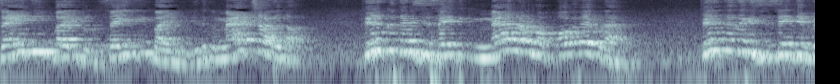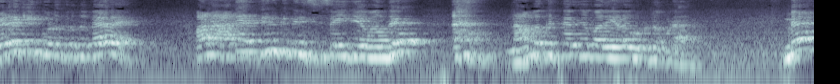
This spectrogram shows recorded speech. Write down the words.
செய்தி பைபிள் செய்தி பைபிள். இதுக்கு மேட்ச் ஆகுதான் திருக்குதரிசி செய்திக்கு மேல நம்ம போகவே கூடாது. திருக்குதரிசி செய்தி விலக்கி கொடுக்கறது வேற. ஆனா அதே திருக்குதரிசி செய்தியை வந்து நமக்கு தெரிஞ்ச மாதிரி எல்லாம் மேல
